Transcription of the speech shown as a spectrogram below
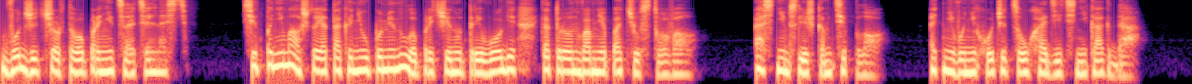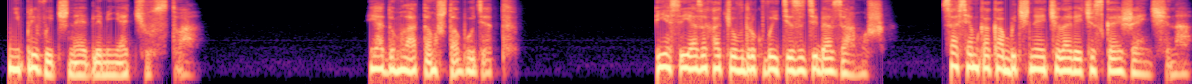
Вот же чертова проницательность. Сид понимал, что я так и не упомянула причину тревоги, которую он во мне почувствовал. А с ним слишком тепло. От него не хочется уходить никогда. Непривычное для меня чувство. Я думала о том, что будет. Если я захочу вдруг выйти за тебя замуж, совсем как обычная человеческая женщина.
